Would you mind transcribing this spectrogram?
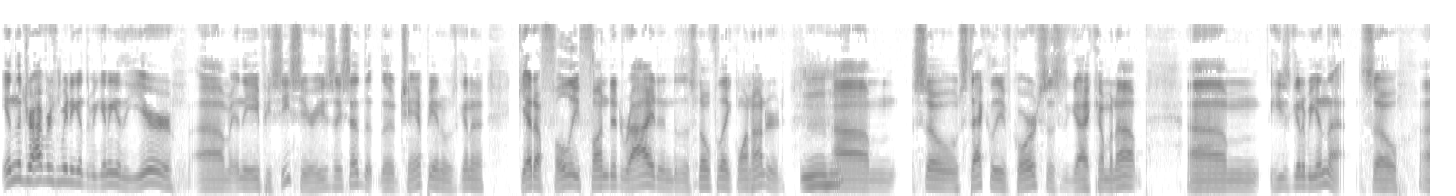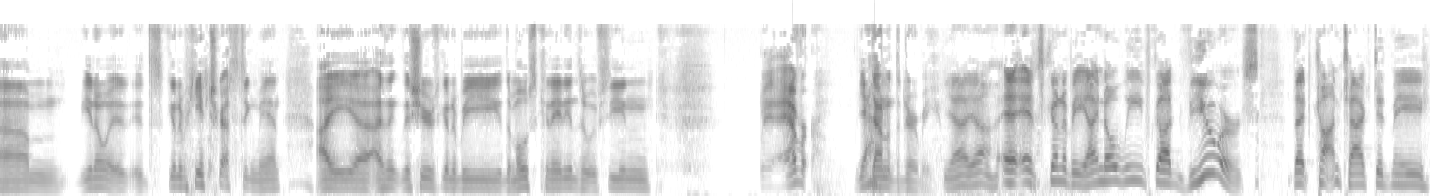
in the drivers' meeting at the beginning of the year um, in the APC series, they said that the champion was going to get a fully funded ride into the Snowflake 100. Mhm. Um, so Steckly, of course, is the guy coming up. Um, he's going to be in that. So um, you know, it, it's going to be interesting, man. I uh, I think this year is going to be the most Canadians that we've seen ever Yeah. down at the Derby. Yeah, yeah. It's going to be. I know we've got viewers that contacted me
